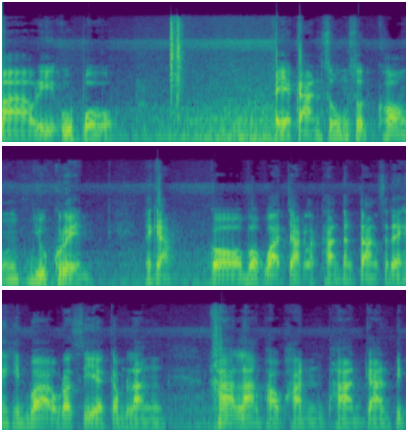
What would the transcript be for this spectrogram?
มาริอูโปอายการสูงสุดของยูเครนนะครับก็บอกว่าจากหลักฐานต่างๆ แสดงให้เห็นว่ารัสเซียกำลังฆ่าล้างเผ่าพันธุ์ ผ่านการปิด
